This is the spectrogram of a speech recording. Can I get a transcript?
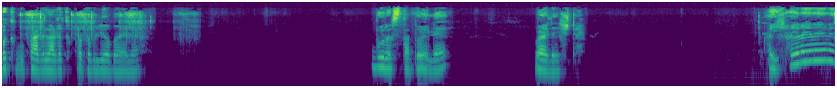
Bakın bu perdelerle kapatabiliyor böyle. Burası da böyle. Böyle işte. Ay hayır hayır hayır.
